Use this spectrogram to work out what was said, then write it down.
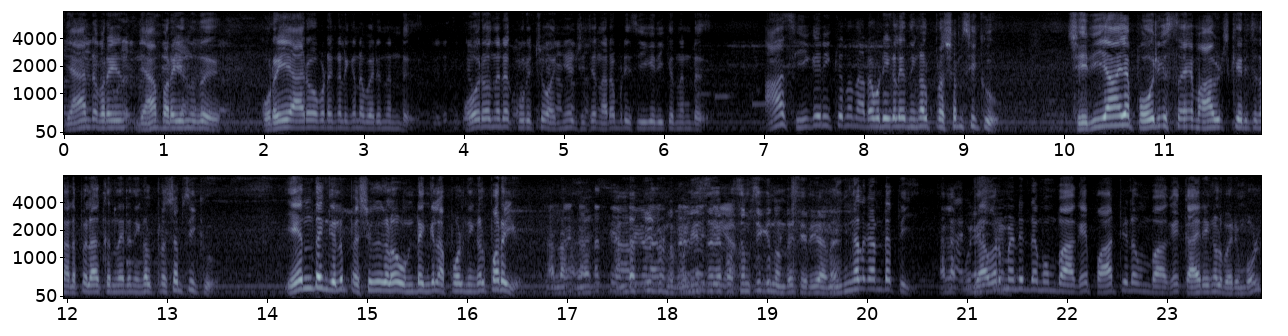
ഞാൻ പറയുന്ന ഞാൻ പറയുന്നത് കുറേ ആരോപണങ്ങൾ ഇങ്ങനെ വരുന്നുണ്ട്. ഓരോന്നിനെ കുറിച്ചും അന്വേഷിച്ച് നടപടി സ്വീകരിക്കുന്നുണ്ട്. ആ സ്വീകരിക്കുന്ന നടപടികളെ നിങ്ങൾ പ്രശംസിക്കൂ. ശരിയായ പോലീസ് നയം ആവിഷ്കരിച്ച് നടപ്പിലാക്കുന്നതിന് നിങ്ങൾ പ്രശംസിക്കൂ. എന്തെങ്കിലും പെശുകളോ ഉണ്ടെങ്കിൽ അപ്പോൾ നിങ്ങൾ പറയൂ. പ്രശംസിക്കുന്നുണ്ട് ശരിയാണ്. നിങ്ങൾ കണ്ടെത്തി. ഗവൺമെന്റിന്റെ മുമ്പാകെ പാർട്ടിയുടെ മുമ്പാകെ കാര്യങ്ങൾ വരുമ്പോൾ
